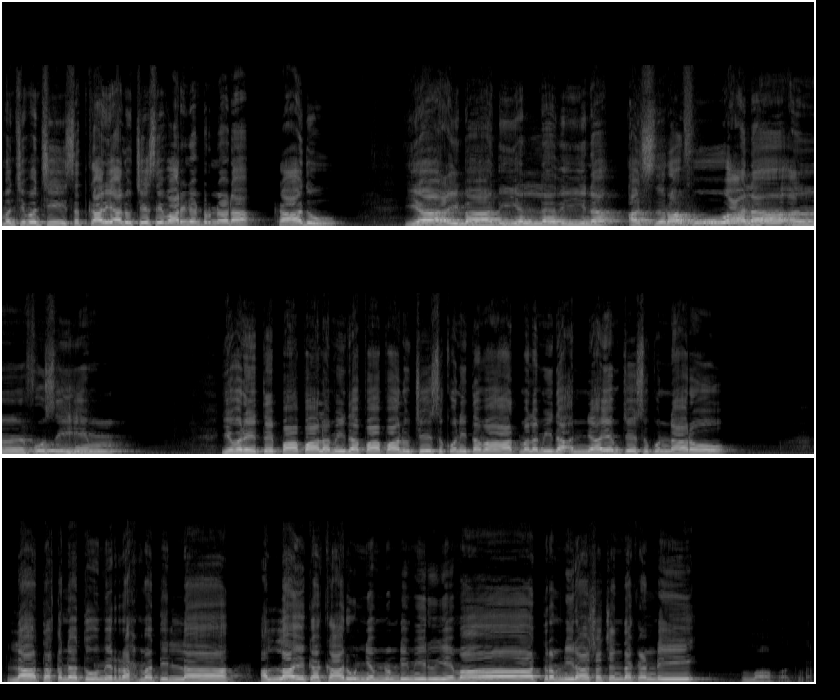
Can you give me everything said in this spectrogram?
మంచి మంచి సత్కార్యాలు చేసే వారిని అంటున్నాడా? కాదు. యా ఇబాది అల్లదీన అలా అన్ఫుసిహిం. ఎవరైతే పాపాల మీద పాపాలు చేసుకొని తమ ఆత్మల మీద అన్యాయం చేసుకున్నారో లా తక్నతు మిర్ రహ్మతిల్లా అల్లా యొక్క కారుణ్యం నుండి మీరు ఏమాత్రం నిరాశ చెందకండి. అల్లాహు అక్బర్.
